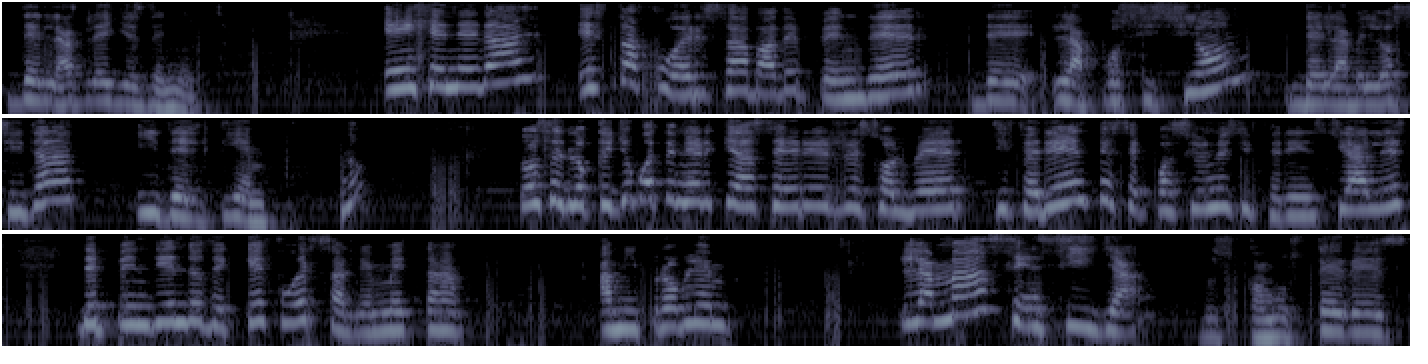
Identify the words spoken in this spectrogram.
de las leyes de Newton. En general, esta fuerza va a depender de la posición, de la velocidad y del tiempo, ¿no? Entonces, lo que yo voy a tener que hacer es resolver diferentes ecuaciones diferenciales dependiendo de qué fuerza le meta a mi problema. La más sencilla, pues como ustedes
